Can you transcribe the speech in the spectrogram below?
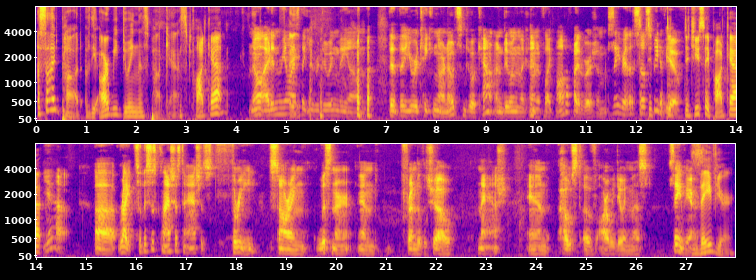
a side pod of the Are We Doing This podcast. Podcat? No, I didn't realize that you were doing the um that, that you were taking our notes into account and doing the kind of like modified version. Xavier, that's so sweet of did, you. Did you say podcat? Yeah. Uh, right. So this is Clashes to Ashes 3, starring listener and friend of the show, Nash, and host of Are We Doing This, Xavier. Xavier.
